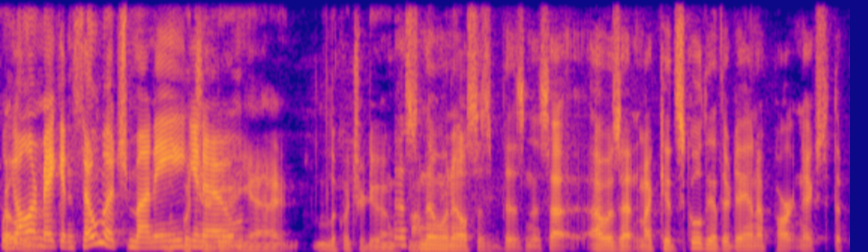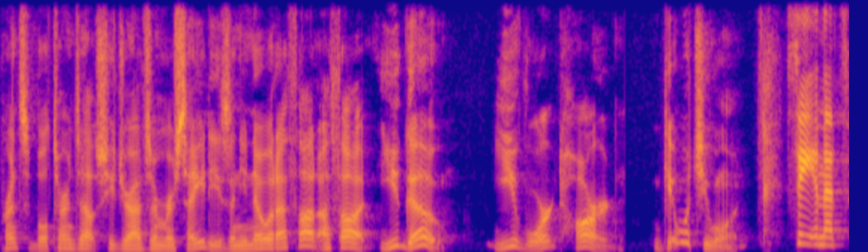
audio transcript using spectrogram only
well, y'all Oh. are making so much money, you know. doing. Yeah, look what you're doing. with That's my no one else's business. I, I was at my kid's school the other day and I parked next to the principal. Turns out she drives a Mercedes. And you know what I thought? I thought, you go. You've worked hard. Get what you want. See, and that's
